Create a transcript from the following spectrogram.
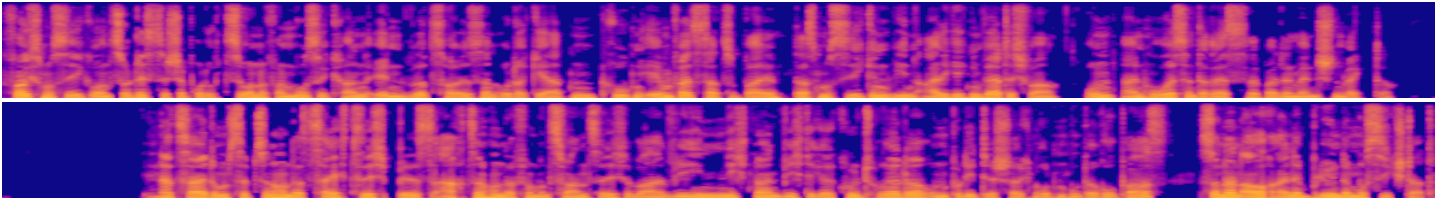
Volksmusik und solistische Produktionen von Musikern in Wirtshäusern oder Gärten trugen ebenfalls dazu bei, dass Musik in Wien allgegenwärtig war und ein hohes Interesse bei den Menschen weckte. In der Zeit um 1760 bis 1825 war Wien nicht nur ein wichtiger kultureller und politischer Knotenpunkt Europas, sondern auch eine blühende Musikstadt.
